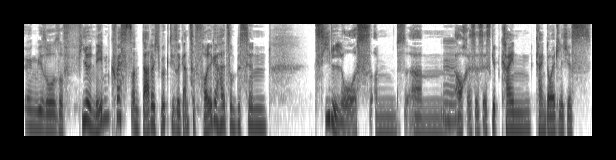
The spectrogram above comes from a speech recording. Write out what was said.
irgendwie so, so viel Nebenquests und dadurch wirkt diese ganze Folge halt so ein bisschen ziellos und ähm, mhm. auch es, es, es gibt kein, kein deutliches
